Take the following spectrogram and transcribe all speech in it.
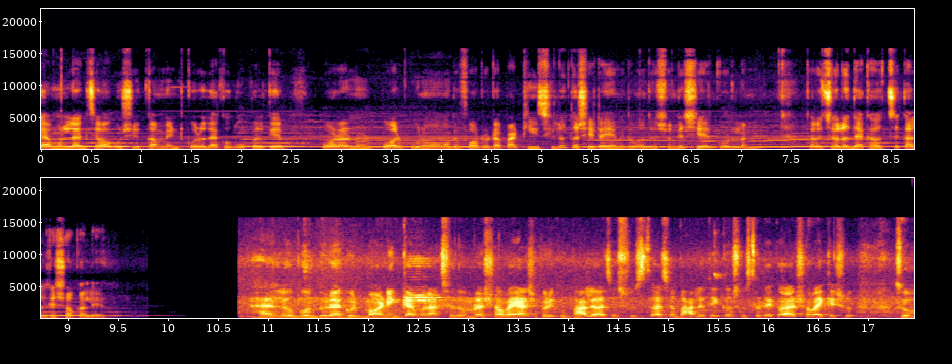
কেমন লাগছে অবশ্যই কমেন্ট করো। দেখো গোপালকে পড়ানোর পর পুরো আমাকে ফটোটা পাঠিয়েছিল, তো সেটাই আমি তোমাদের সঙ্গে শেয়ার করলাম। তাহলে চলো দেখা হচ্ছে কালকে সকালে। হ্যালো বন্ধুরা, গুড মর্নিং। কেমন আছো তোমরা? সবাই আশা করি খুব ভালো আছো, সুস্থ আছো, ভালো থেকো, সুস্থ থেকো। আর সবাইকে শুভ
